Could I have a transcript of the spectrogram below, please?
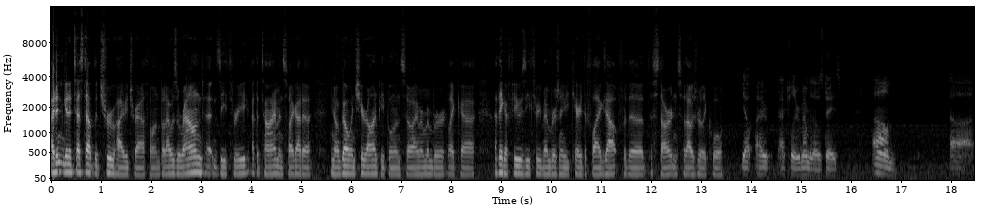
I didn't get to test out the true Hy-Vee triathlon, but I was around at Z3 at the time, and so I got to, you know, go and cheer on people. And so I remember, like, uh, I think a few Z3 members maybe carried the flags out for the the start, and so that was really cool. Yep, I actually remember those days. Um, uh,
